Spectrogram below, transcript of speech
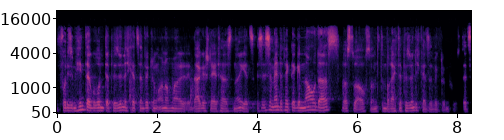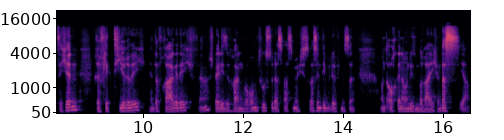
vor diesem Hintergrund der Persönlichkeitsentwicklung auch nochmal dargestellt hast, ne, jetzt, es ist im Endeffekt ja genau das, was du auch sonst im Bereich der Persönlichkeitsentwicklung tust. Setz dich hin, reflektiere dich, hinterfrage dich, ja, stell diese Fragen, warum tust du das, was möchtest was sind die Bedürfnisse? Und auch genau in diesem Bereich. Und das ja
